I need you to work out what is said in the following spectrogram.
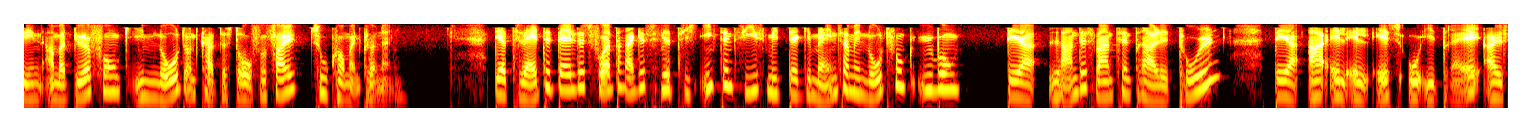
den Amateurfunk im Not- und Katastrophenfall zukommen können. Der zweite Teil des Vortrages wird sich intensiv mit der gemeinsamen Notfunkübung der Landeswarnzentrale Tulln, der ALLS OE3 als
